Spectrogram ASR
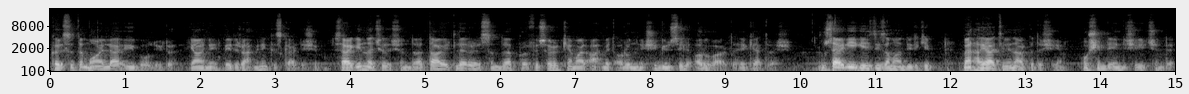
Karısı da Mualla Eyüboğlu'ydu. Yani Bedir Rahmi'nin kız kardeşi. Serginin açılışında davetliler arasında Profesör Kemal Ahmet Arun'un eşi Günseli Aru vardı, heykeltıraş. Bu sergiyi gezdiği zaman dedi ki, ben Hayati'nin arkadaşıyım. O şimdi endişe içinde.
